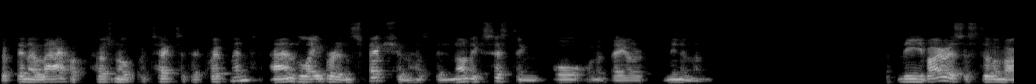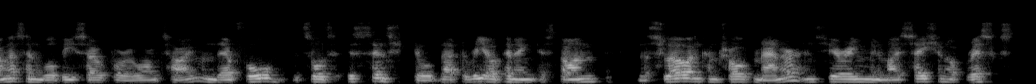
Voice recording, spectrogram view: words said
There's been a lack of personal protective equipment, and labor inspection has been non existing or on a bare minimum. The virus is still among us and will be so for a long time, and therefore it's essential that the reopening is done in a slow and controlled manner, ensuring minimization of risks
